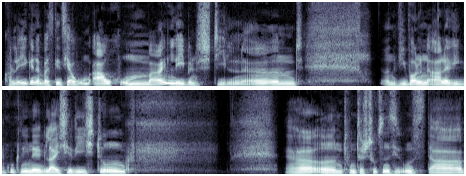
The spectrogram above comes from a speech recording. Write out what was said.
Kollegin, aber es geht ja auch um, auch um meinen Lebensstil. Ne? Und, und wir wollen alle, wir gucken in die gleiche Richtung. Ja, und unterstützen sie uns da.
